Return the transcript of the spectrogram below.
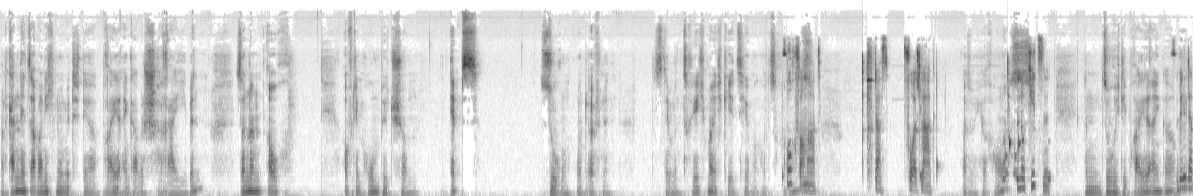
Man kann jetzt aber nicht nur mit der Braille-Eingabe schreiben, sondern auch auf dem Homebildschirm Apps suchen und öffnen. Das demonstriere ich mal. Ich gehe jetzt hier mal kurz raus. Hochformat. Das. Vorschlag. Also hier raus. Notizen. Dann suche ich die Braille-Eingabe. Bilder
